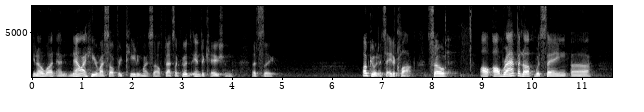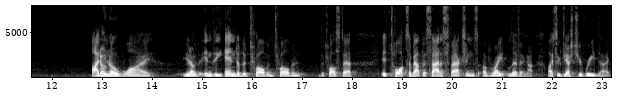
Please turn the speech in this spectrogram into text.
You know what? And now I hear myself repeating myself. That's a good indication. Let's see. Oh, good. It's 8 o'clock. So I'll, I'll wrap it up with saying uh, I don't know why, you know, in the end of the 12 and 12 and the 12 step, it talks about the satisfactions of right living. I, I suggest you read that.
